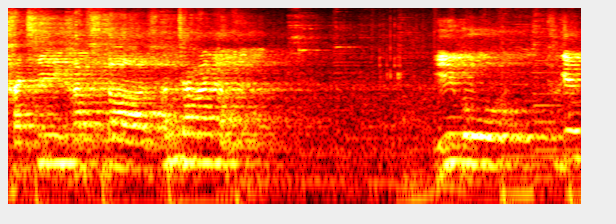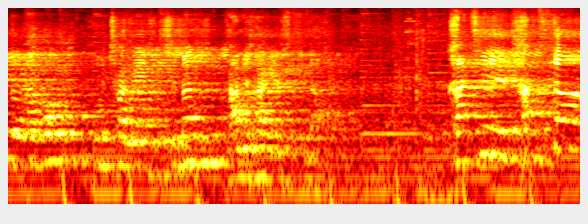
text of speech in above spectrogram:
같이 갑시다 선창하면 이고 투게더라고 호창해 주시면 감사하겠습니다. 같이 갑시다!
